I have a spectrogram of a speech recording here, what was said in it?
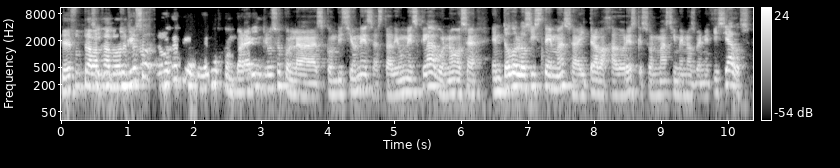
que es un trabajador. incluso, no creo que lo podemos comparar incluso con las condiciones hasta de un esclavo, ¿no? O sea, en todos los sistemas hay trabajadores que son más y menos beneficiados.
